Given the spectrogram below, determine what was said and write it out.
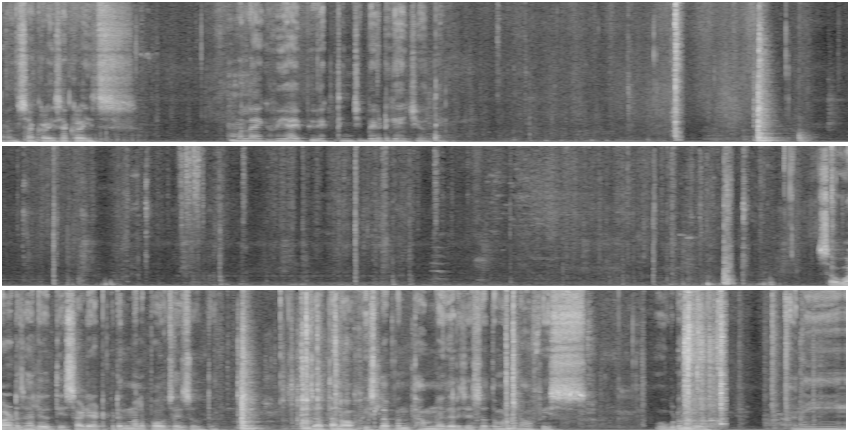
कारण सकाळी सकाळीच मला एक व्ही आय पी व्यक्तींची भेट घ्यायची होती. सव्वा आठ झाले होते. साडेआठपर्यंत मला पोहोचायचं होतं. जाताना ऑफिसला पण थांबणं गरजेचं होतं म्हटलं. ऑफिस उघडून घेऊ. आणि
